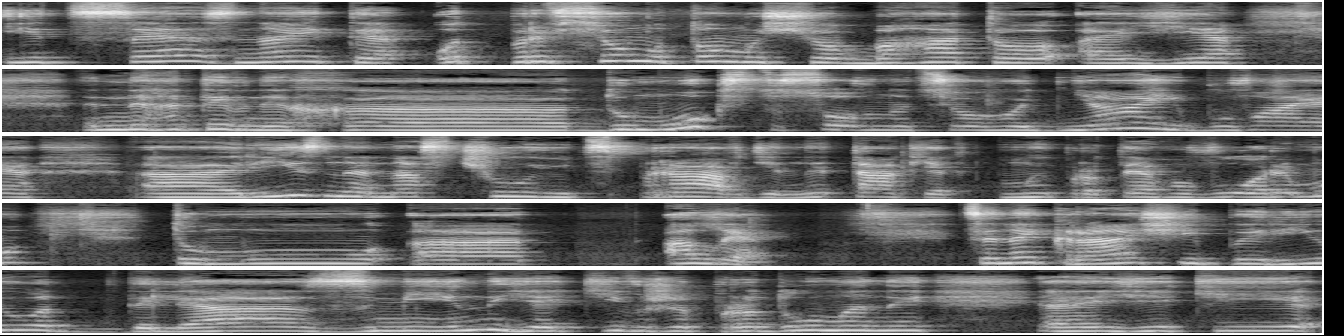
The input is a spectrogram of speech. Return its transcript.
І це, знаєте, от при всьому тому, що багато е, є негативних е, думок стосовно цього дня, і буває е, різне, нас чують справді не так, як ми про те говоримо. Тому, але це найкращий період для змін, які вже продумані, які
